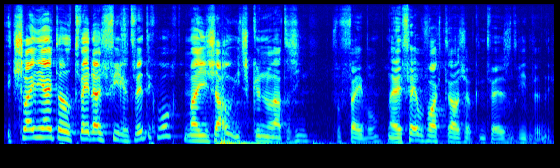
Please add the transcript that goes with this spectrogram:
Ik sluit niet uit dat het 2024 wordt, maar je zou iets kunnen laten zien voor Fable. Nee, Fable verwacht trouwens ook in 2023.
